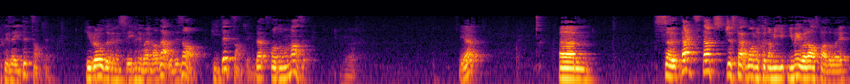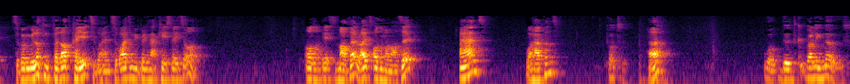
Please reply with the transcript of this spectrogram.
Because he did something. He rolled over in his sleep and he went like that with his arm. He did something. That's Odom Amazik. Yeah. Um, so that's that's just that one. Because I mean, you, you may well ask, by the way. So when we're looking for love kayitzibahen, so why didn't we bring that case later on? Odom, it's maver, right? Odom amazik, and what happened? Potter. Huh? Well, the running nose.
